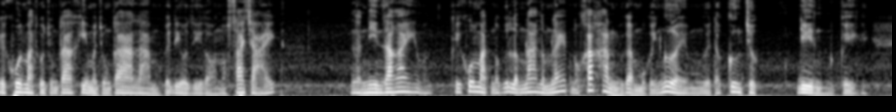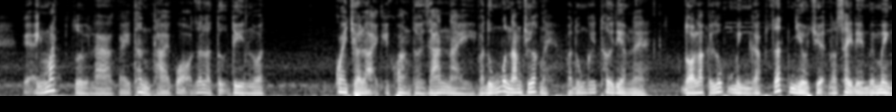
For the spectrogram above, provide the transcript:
cái khuôn mặt của chúng ta khi mà chúng ta làm một cái điều gì đó nó sai trái. Là nhìn ra ngay mà cái khuôn mặt nó cứ lấm la lấm lét, nó khác hẳn với cả một cái người mà người ta cương trực, nhìn cái cái ánh mắt rồi là cái thần thái của họ rất là tự tin luôn. Quay trở lại cái khoảng thời gian này, và đúng một năm trước này, và đúng cái thời điểm này, đó là cái lúc mình gặp rất nhiều chuyện nó xảy đến với mình.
